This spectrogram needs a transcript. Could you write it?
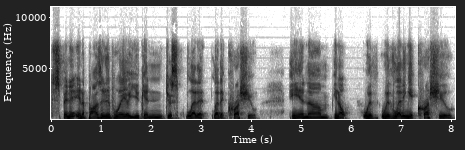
spin it in a positive way, or you can just let it let it crush you. And um, you know, with with letting it crush you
